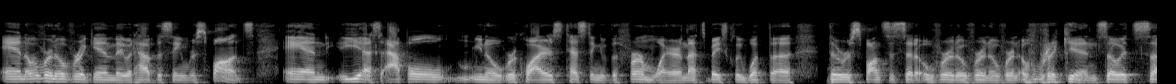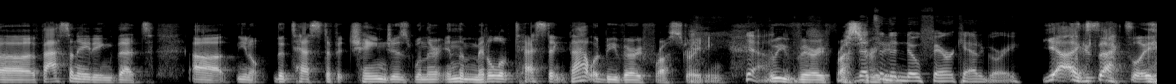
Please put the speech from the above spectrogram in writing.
And over and over again, they would have the same response. And yes, Apple, you know, requires testing of the firmware, and that's basically what the the responses said over and over and over and over again. So it's uh, fascinating that uh, you know the test if it changes when they're in the middle of testing, that would be very frustrating. Yeah. it would be very frustrating. That's in the no fair category. yeah, exactly.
